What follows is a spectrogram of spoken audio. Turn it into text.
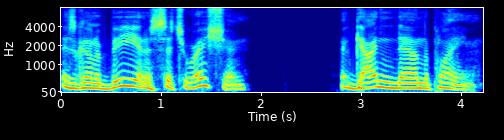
is going to be in a situation of guiding down the plane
